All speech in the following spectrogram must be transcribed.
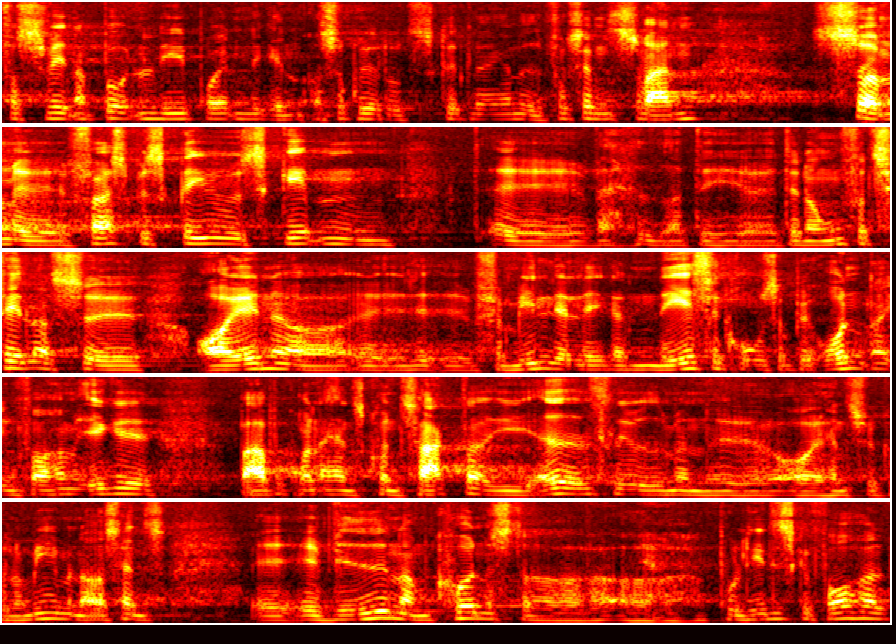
forsvinder bunden lige i brønden igen, og så ryger du et skridt længere ned. For eksempel Svan, som øh, først beskrives gennem øh, hvad hedder det, øh, den unge fortællers øh, øjne, og øh, øh familien lægger næsegrus og beundring for ham, ikke bare på grund af hans kontakter i adelslivet men, øh, og hans økonomi, men også hans øh, viden om kunst og, og politiske forhold.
